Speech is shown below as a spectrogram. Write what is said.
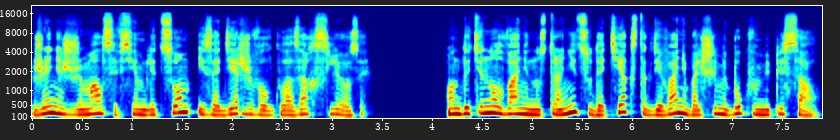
Женя сжимался всем лицом и задерживал в глазах слезы. Он дотянул Ванину страницу до текста, где Ваня большими буквами писал,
